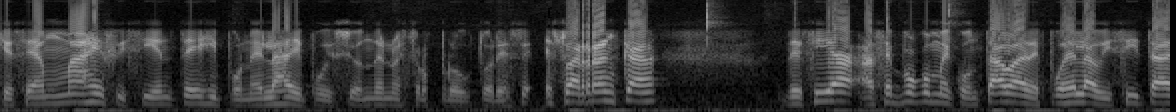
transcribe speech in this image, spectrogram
que sean más eficientes y ponerlas a disposición de nuestros productores. Eso arranca, decía, hace poco me contaba después de la visita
